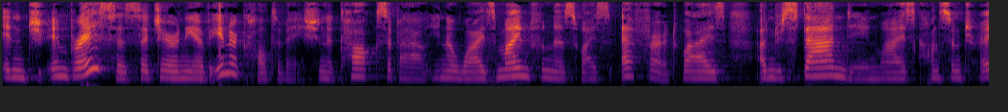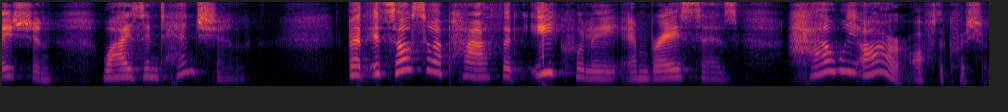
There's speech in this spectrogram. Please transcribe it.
embraces the journey of inner cultivation. It talks about, you know, wise mindfulness, wise effort, wise understanding, wise concentration, wise intention. But it's also a path that equally embraces how we are off the cushion,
